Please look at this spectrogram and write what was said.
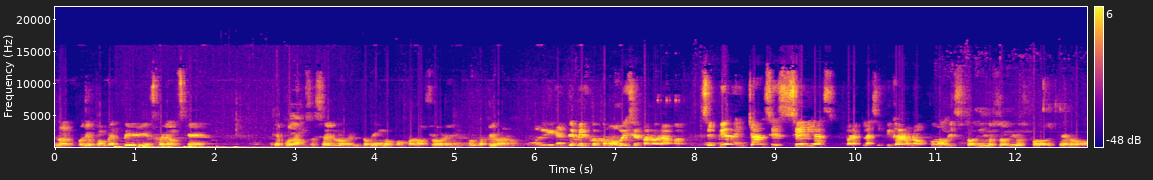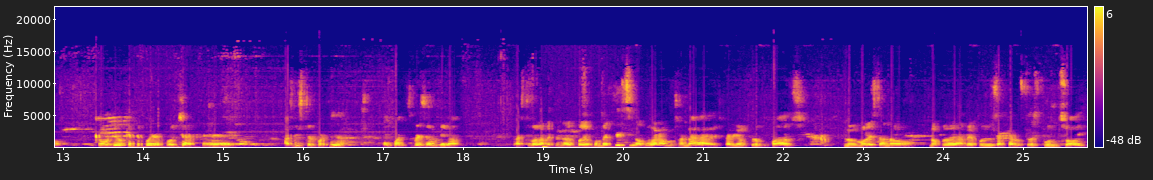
no hemos podido convertir y esperemos que que podamos hacerlo el domingo con Palmaflor en Porcapiva, ¿no? Como dirigente Mirko, ¿cómo veis el panorama? ¿Se pierden chances serias para clasificar o no? ¿Cómo ves? Dolidos, dolidos por hoy, pero como digo, ¿qué te puede reprochar? Eh, ¿Has visto el partido? ¿Cuántas veces hemos llegado? Lastimosamente no hemos podido convertir, si no jugáramos a nada estaríamos preocupados. Nos molesta no, no poder haber podido sacar los tres puntos hoy.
